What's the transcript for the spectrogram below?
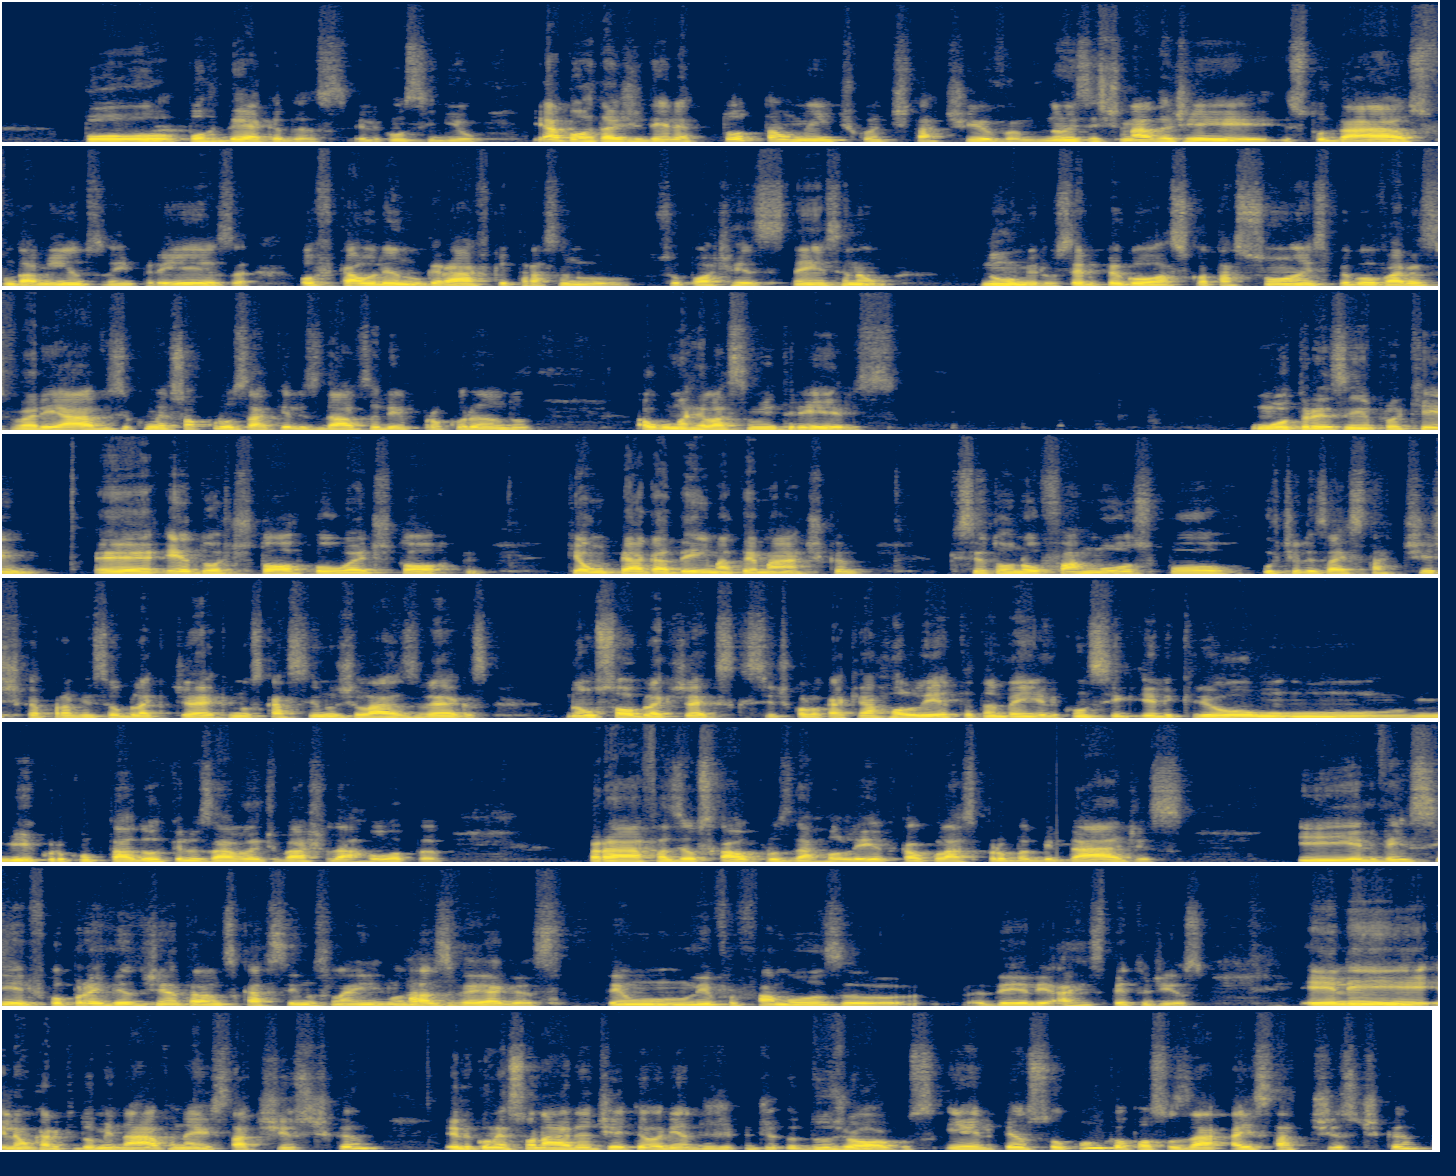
por, por décadas, ele conseguiu. E a abordagem dele é totalmente quantitativa. Não existe nada de estudar os fundamentos da empresa, ou ficar olhando o gráfico e traçando suporte e resistência, não. Números. Ele pegou as cotações, pegou várias variáveis e começou a cruzar aqueles dados ali, procurando alguma relação entre eles. Um outro exemplo aqui é Edward Thorpe, ou Ed Thorpe, que é um PhD em matemática, que se tornou famoso por utilizar estatística para vencer o blackjack nos cassinos de Las Vegas. Não só o blackjack, esqueci de colocar aqui, a roleta também. Ele, consegui, ele criou um, um microcomputador que ele usava debaixo da roupa para fazer os cálculos da roleta, calcular as probabilidades, e ele vencia. Ele ficou proibido de entrar nos cassinos lá em Las Vegas. Tem um, um livro famoso dele a respeito disso. Ele, ele é um cara que dominava né, estatística, ele começou na área de teoria de, de, dos jogos. E ele pensou: como que eu posso usar a estatística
